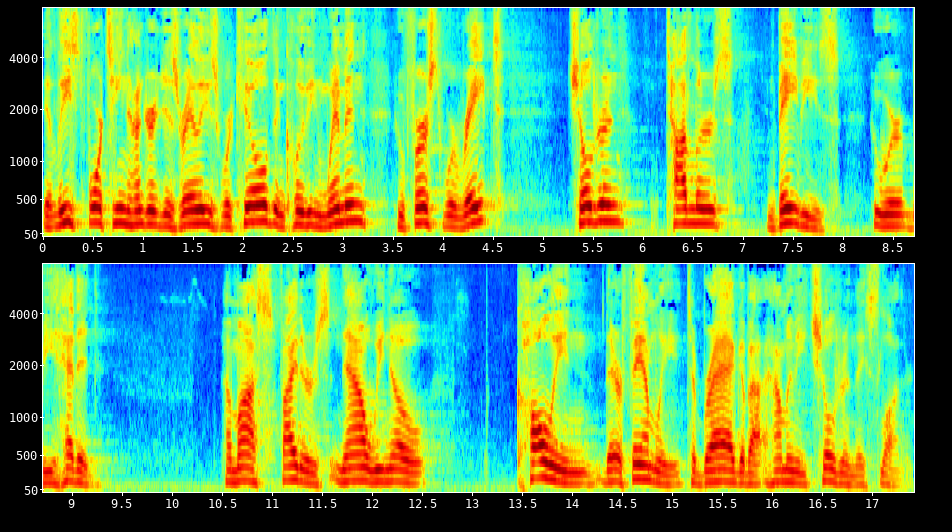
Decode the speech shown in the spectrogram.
At least 1,400 Israelis were killed, including women who first were raped, children, toddlers, and babies who were beheaded. Hamas fighters, now we know, calling their family to brag about how many children they slaughtered.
